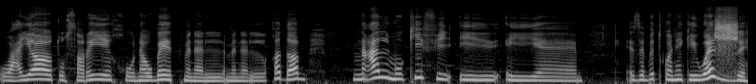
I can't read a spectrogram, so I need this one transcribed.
وعياط وصريخ ونوبات من من الغضب نعلمه كيف ي... ي... إذا بدكم هيك يوجه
